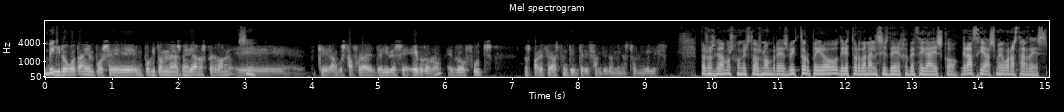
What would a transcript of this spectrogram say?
Y luego también, pues eh, un poquito más medianos, perdón, eh, que aunque está fuera del, del IBS, Ebro, ¿no? Ebro Foods, nos parece bastante interesante también estos niveles. Pues nos quedamos con estos nombres. Víctor Peiro, director de análisis de GPC Gaesco. Gracias, muy buenas tardes.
